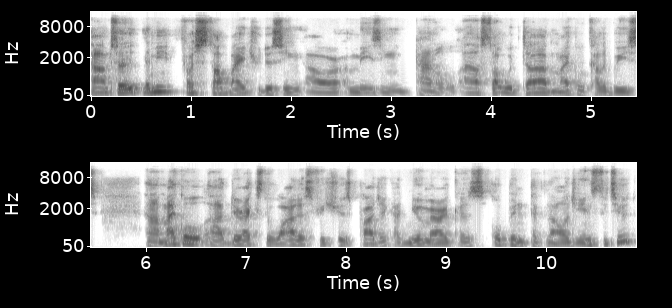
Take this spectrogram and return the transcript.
Um, so let me first start by introducing our amazing panel. I'll start with uh, Michael Calabrese. Uh, Michael uh, directs the Wireless Futures Project at New America's Open Technology Institute,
